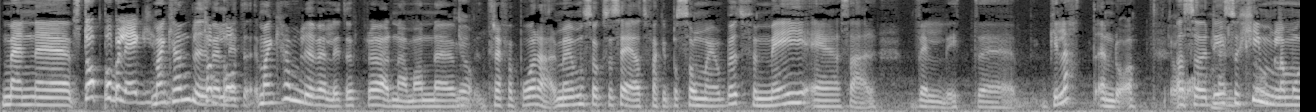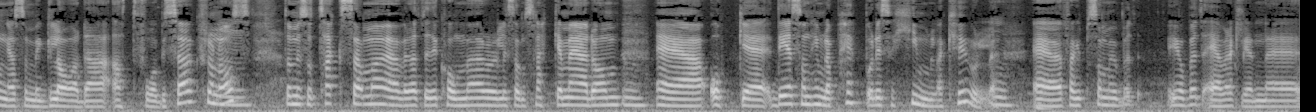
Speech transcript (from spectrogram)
Men eh, Stopp och belägg! man kan, bli väldigt, man kan bli väldigt upprörd när man eh, träffar på det här. Men jag måste också säga att facket på sommarjobbet för mig är så här väldigt eh, glatt ändå. Ja, alltså det är så himla många som är glada att få besök från Mm. oss. De är så tacksamma över att vi kommer och liksom snackar med dem. Mm. Eh, och eh, det är sån himla pepp och det är så himla kul. Mm. Eh, facket på sommarjobbet jobbet är verkligen eh,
